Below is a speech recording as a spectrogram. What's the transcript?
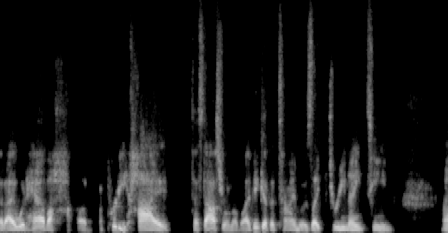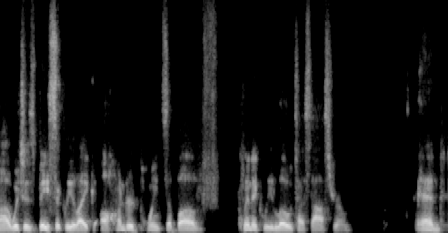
that I would have a, a, a pretty high testosterone level. I think at the time it was like 319, uh, which is basically like 100 points above clinically low testosterone. And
